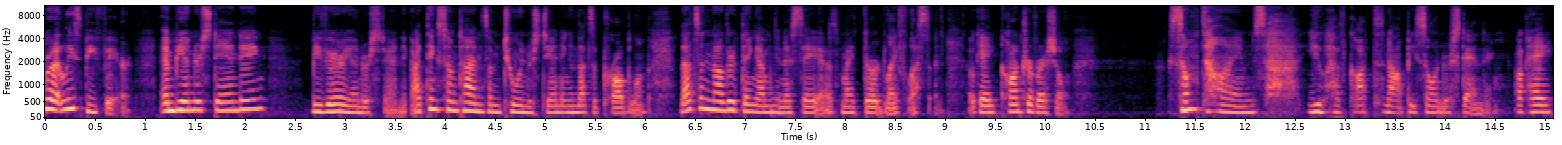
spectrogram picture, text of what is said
or at least be fair and be understanding. Be very understanding. I think sometimes I'm too understanding, and that's a problem. That's another thing I'm gonna say as my third life lesson. Okay, controversial. Sometimes you have got to not be so understanding. Okay,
